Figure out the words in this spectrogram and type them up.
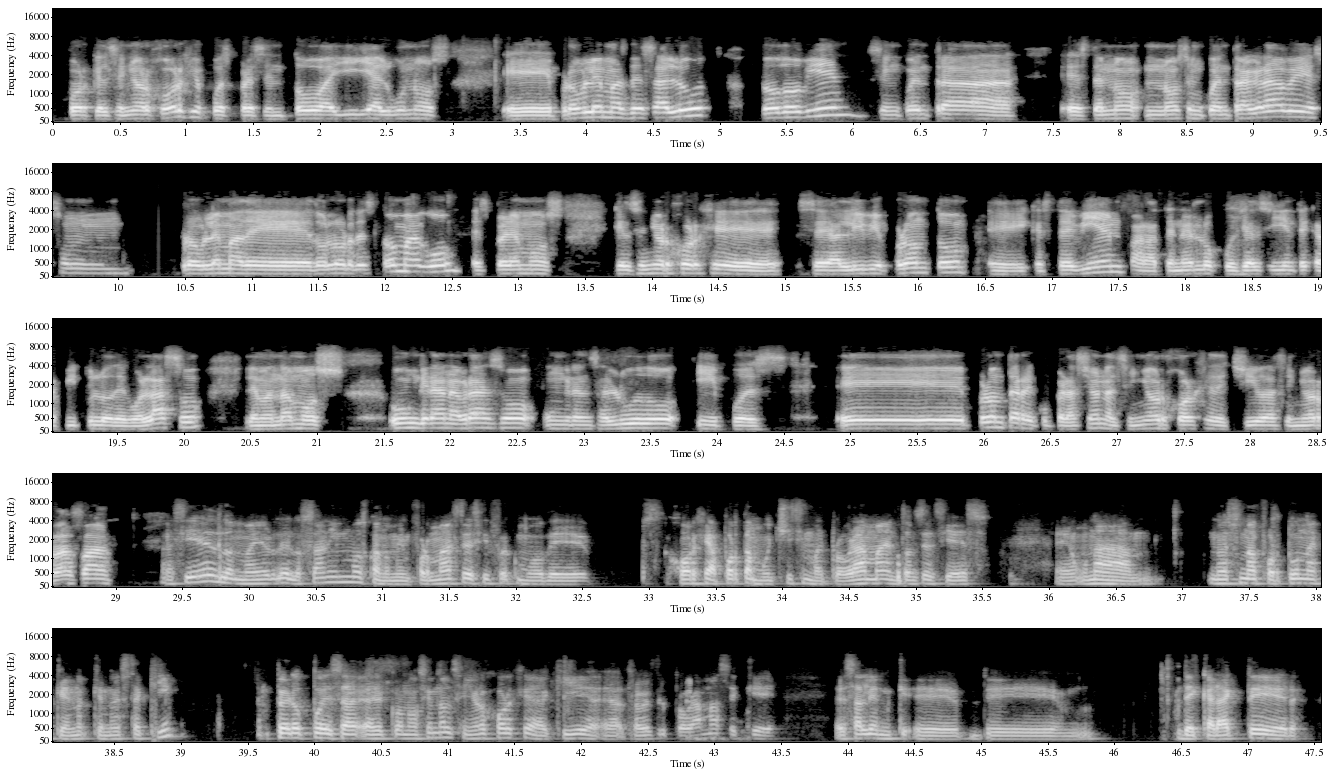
porque el señor Jorge, pues, presentó allí algunos eh, problemas de salud, todo bien, se encuentra, este, no, no se encuentra grave, es un problema de dolor de estómago. Esperemos que el señor Jorge se alivie pronto eh, y que esté bien para tenerlo pues ya el siguiente capítulo de Golazo. Le mandamos un gran abrazo, un gran saludo y pues eh, pronta recuperación al señor Jorge de Chivas, señor Rafa. Así es, lo mayor de los ánimos. Cuando me informaste, sí fue como de pues, Jorge aporta muchísimo al programa, entonces sí es eh, una, no es una fortuna que no, que no esté aquí pero pues eh, conociendo al señor Jorge aquí eh, a, través del programa, sé que es alguien eh, de, carácter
